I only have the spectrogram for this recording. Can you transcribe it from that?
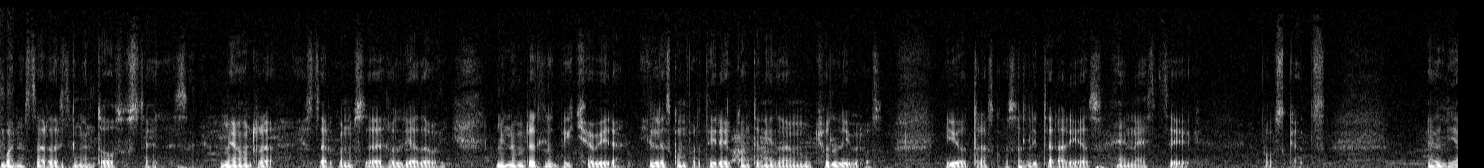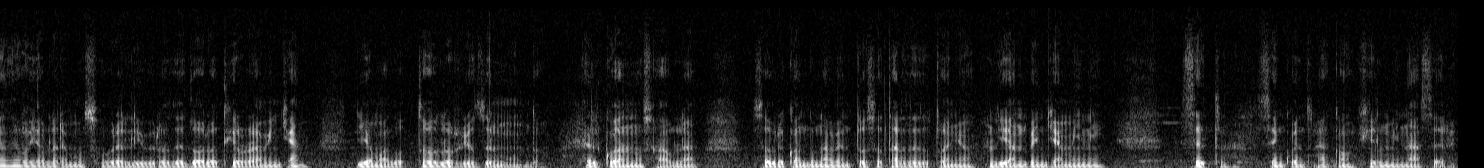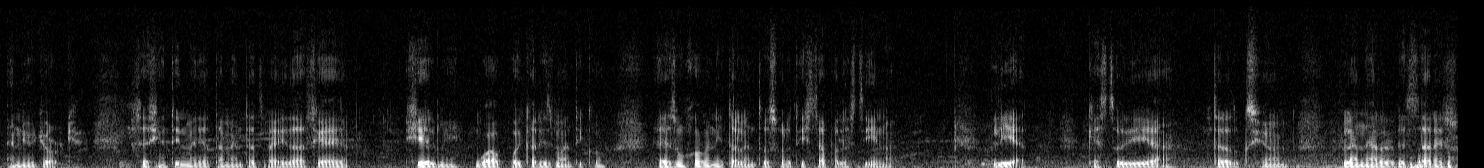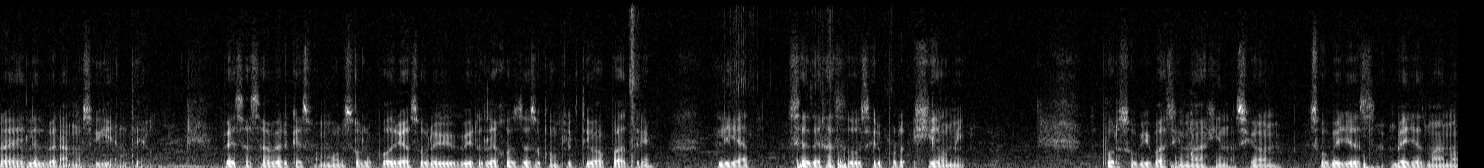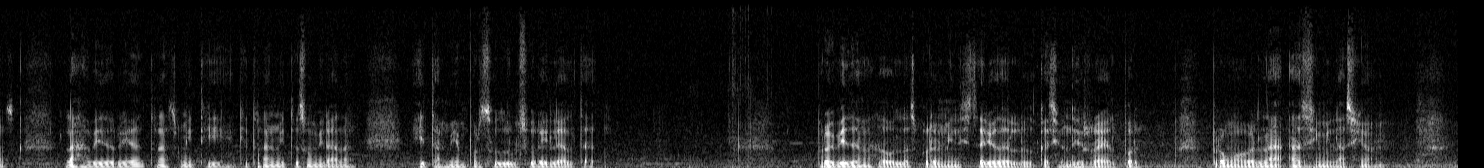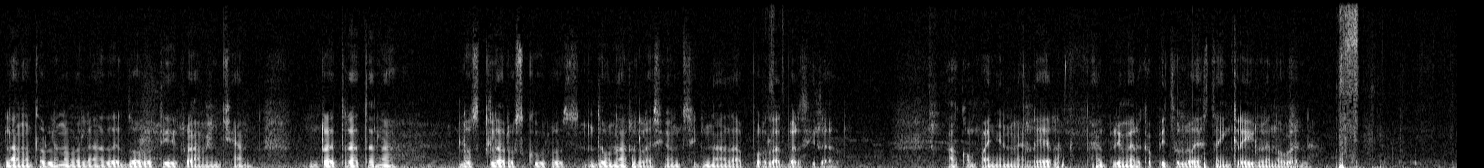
Buenas tardes tengan todos ustedes. Me honra estar con ustedes el día de hoy. Mi nombre es Ludwig Chavira y les compartiré el contenido de muchos libros y otras cosas literarias en este podcast. El día de hoy hablaremos sobre el libro de Dorothy Ravington llamado Todos los ríos del mundo, el cual nos habla sobre cuando una ventosa tarde de otoño, Lian Benjamini se, se encuentra con Hilmi Nasser en New York. Se siente inmediatamente atraída hacia él. Hilmi, guapo y carismático, es un joven y talentoso artista palestino. Liat, que estudia traducción, planea regresar a Israel el verano siguiente. Pese a saber que su amor solo podría sobrevivir lejos de su conflictiva patria, Liat se deja seducir por Hilmi, por su vivaz imaginación, sus bellas, bellas manos, la sabiduría que transmite su mirada y también por su dulzura y lealtad. Prohibida en las aulas por el Ministerio de la Educación de Israel por promover la asimilación. La notable novela de Dorothy Ravenshan retrata la, los claroscuros de una relación signada por la adversidad. Acompáñenme a leer el primer capítulo de esta increíble novela.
